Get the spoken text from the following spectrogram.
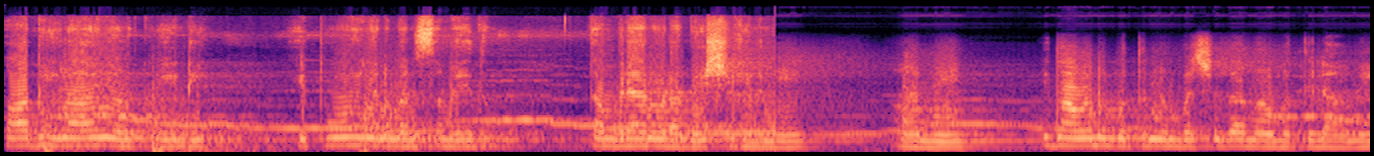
പാപികളായ ഞങ്ങൾക്ക് വേണ്ടി എപ്പോഴും ഞാൻ മനസ്സമേതും തമ്പുരാനോട് അപേക്ഷിക്കണമേ. ആമേ ഇതാവനും പുത്രനും പരിശുദ്ധ നാമത്തിൽ ആമേ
